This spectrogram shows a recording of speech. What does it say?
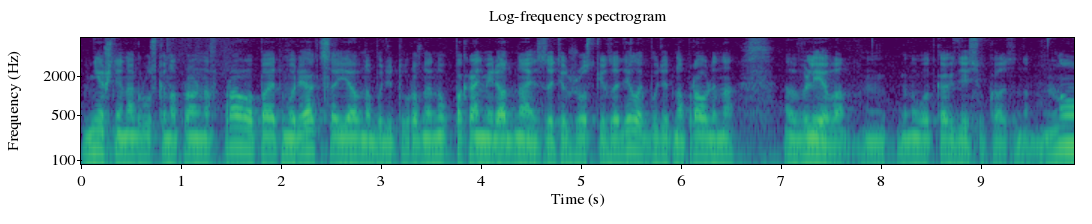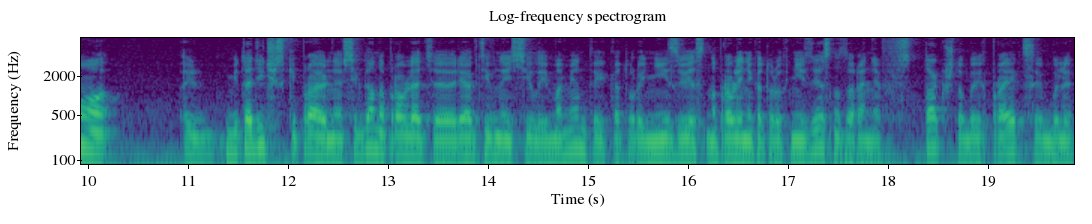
Внешняя нагрузка направлена вправо, поэтому реакция явно будет уравнена, ну, по крайней мере, одна из этих жестких заделок будет направлена влево, ну, вот как здесь указано. Но методически правильно всегда направлять э, реактивные силы и моменты, которые неизвестны, направление которых неизвестно заранее, так, чтобы их проекции были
